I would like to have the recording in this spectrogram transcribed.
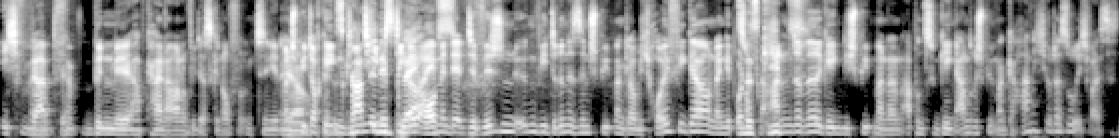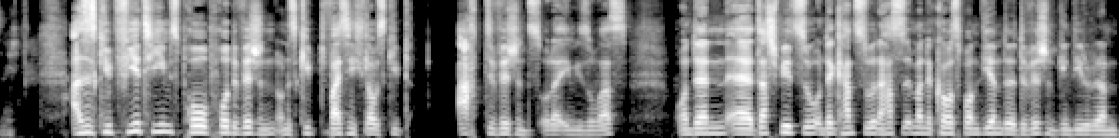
Ich ja, okay. bin mir, habe keine Ahnung, wie das genau funktioniert. Man ja. spielt doch gegen die Teams, die bei einem in der Division irgendwie drin sind, spielt man, glaube ich, häufiger. Und dann gibt es noch eine andere, gegen die spielt man dann ab und zu, gegen andere spielt man gar nicht oder so. Ich weiß es nicht. Also es gibt vier Teams pro, pro Division und es gibt, weiß nicht, ich glaube, es gibt acht Divisions oder irgendwie sowas. Und dann äh, das spielst du und dann kannst du, dann hast du immer eine korrespondierende Division, gegen die du dann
